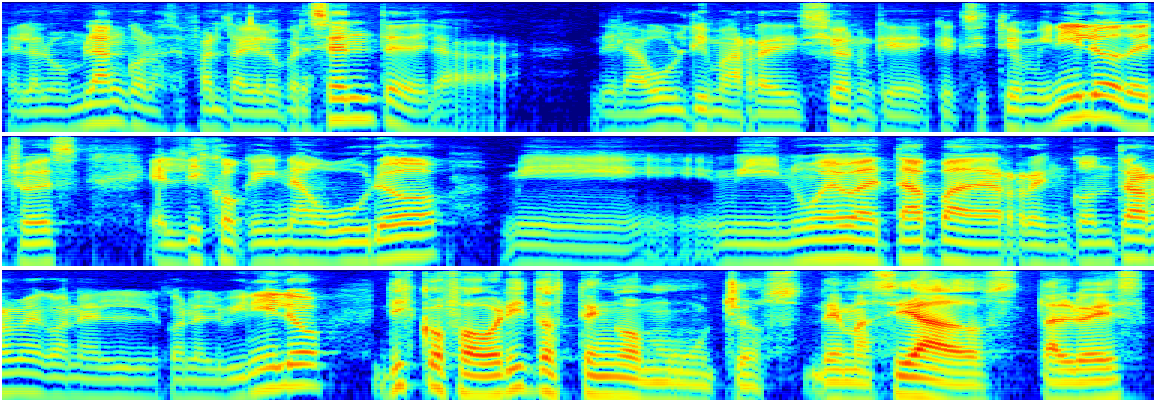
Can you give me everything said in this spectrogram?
el álbum blanco, no hace falta que lo presente, de la, de la última reedición que, que existió en vinilo. De hecho, es el disco que inauguró mi, mi nueva etapa de reencontrarme con el, con el vinilo. Discos favoritos tengo muchos, demasiados tal vez.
